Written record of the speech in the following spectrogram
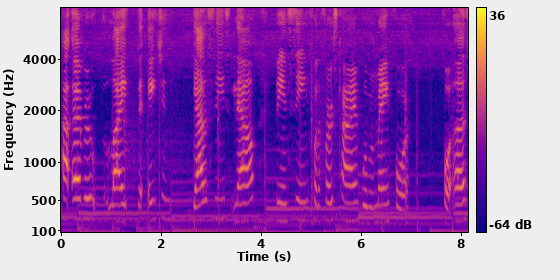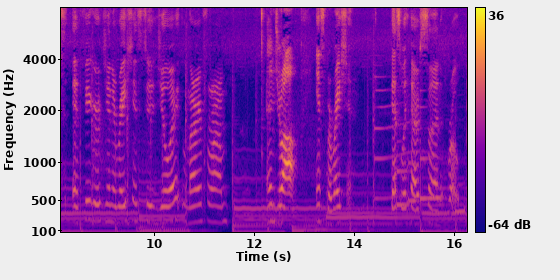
however, like the ancient galaxies now being seen for the first time, will remain for for us and figure generations to enjoy, learn from, and draw inspiration. That's what her son wrote.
